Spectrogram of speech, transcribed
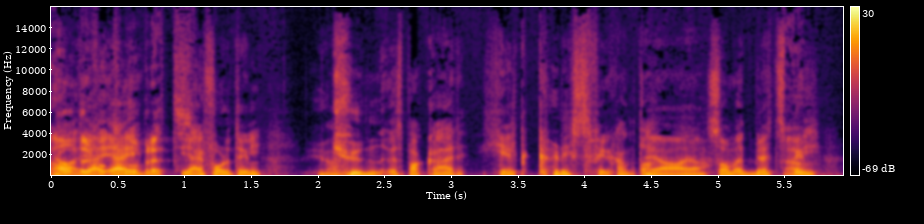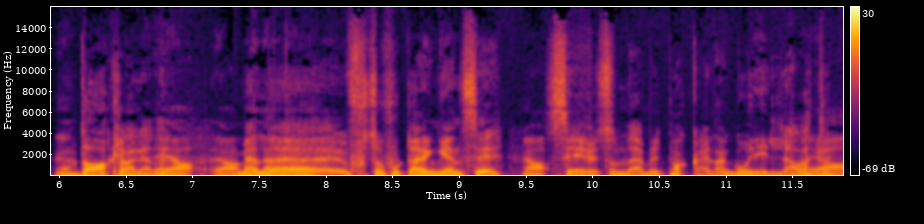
Aldri ja, fått til noe brett. Jeg får det til kun hvis pakka er helt kliss firkanta. Ja, ja. Som et brettspill. Ja. Da klarer jeg det. Ja, ja, Men eh, så fort det er en genser, Ja. ser ut som det er blitt pakka inn av en gorilla, vet du. Ja,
